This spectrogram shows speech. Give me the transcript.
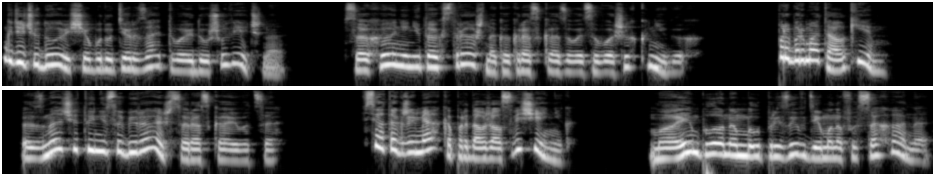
где чудовища будут терзать твою душу вечно». Сахане не так страшно, как рассказывается в ваших книгах. Пробормотал Ким. Значит, ты не собираешься раскаиваться? Все так же мягко продолжал священник. Моим планом был призыв демонов из Сахана,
